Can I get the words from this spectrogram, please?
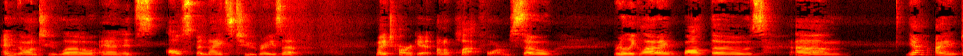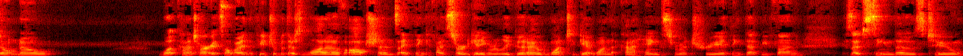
and gone too low, and it's also been nice to raise up my target on a platform. So really glad I bought those. Um, yeah, I don't know what kind of targets I'll buy in the future, but there's a lot of options. I think if I started getting really good, I would want to get one that kind of hangs from a tree. I think that'd be fun because I've seen those too.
